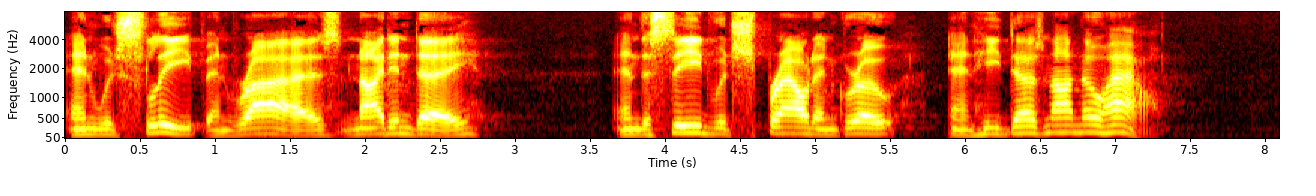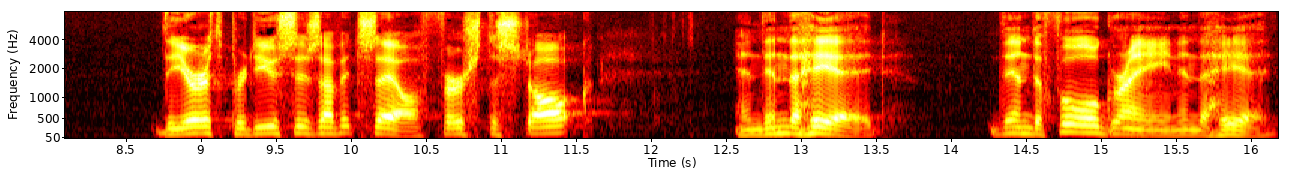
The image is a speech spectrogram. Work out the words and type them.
and would sleep and rise night and day, and the seed would sprout and grow, and he does not know how. The earth produces of itself first the stalk, and then the head, then the full grain in the head.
